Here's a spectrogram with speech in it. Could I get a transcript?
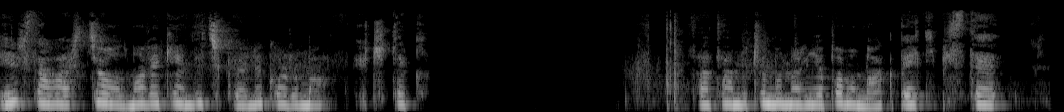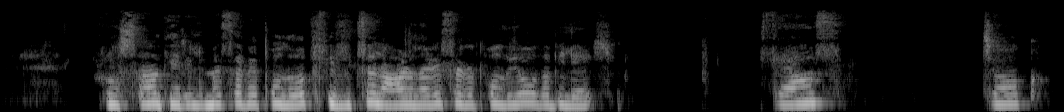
Bir savaşçı olma ve kendi çıkarını koruma. Üç tık. Zaten bütün bunları yapamamak belki bizde ruhsal gerilime sebep olup fiziksel ağrılara sebep oluyor olabilir. Seans çok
